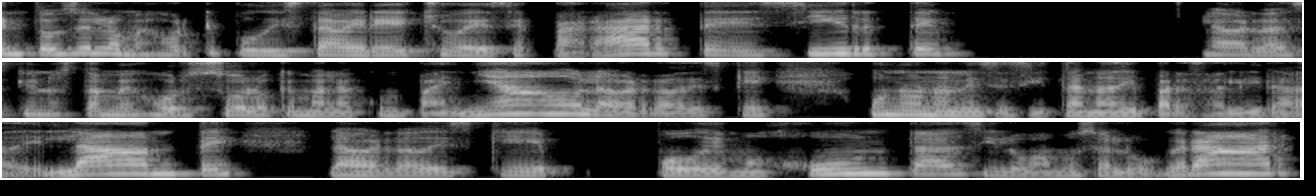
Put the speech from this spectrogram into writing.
Entonces lo mejor que pudiste haber hecho es separarte, decirte. La verdad es que uno está mejor solo que mal acompañado. La verdad es que uno no necesita a nadie para salir adelante. La verdad es que podemos juntas y lo vamos a lograr.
